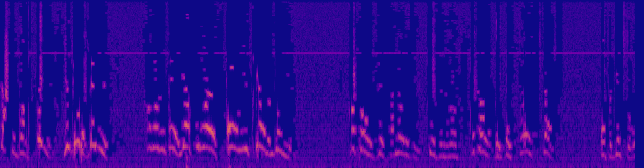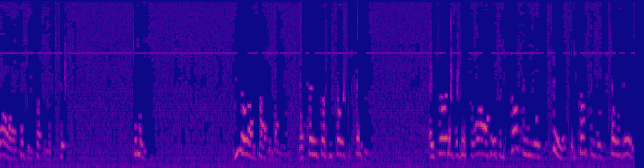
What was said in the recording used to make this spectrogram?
shot your boss. Didn't you? You did it, didn't you? I wasn't there. Yes, you were. And oh, you killed him, didn't you? I call it this. I know there's kids in the room. I call it they, they throw stuff up against the wall hoping something will stick. Come on. You know what I'm talking about. That same stuff you throw at the face. They throw it up against the wall hoping something will stick and something will stay there.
